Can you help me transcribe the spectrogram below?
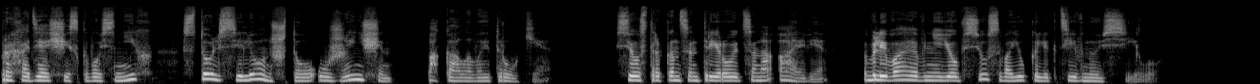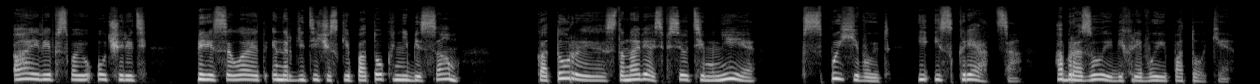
проходящий сквозь них, столь силен, что у женщин покалывает руки. Сестры концентрируются на Айве, вливая в нее всю свою коллективную силу. Айви, в свою очередь, пересылает энергетический поток небесам, которые, становясь все темнее, вспыхивают и искрятся, образуя вихревые потоки.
